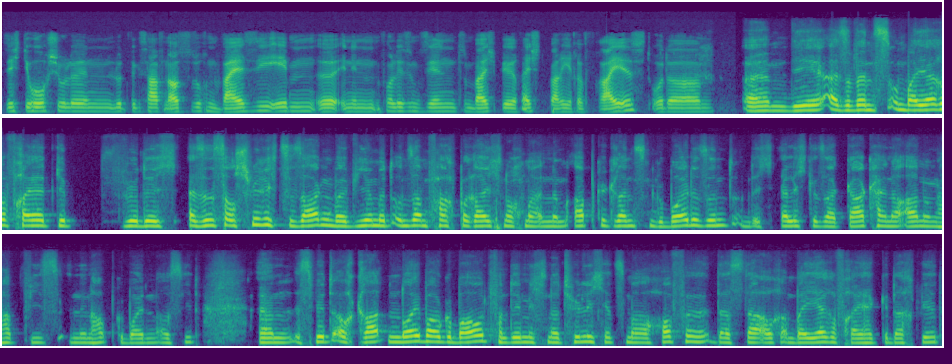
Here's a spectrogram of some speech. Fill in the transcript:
sich die Hochschule in Ludwigshafen auszusuchen, weil sie eben äh, in den Vorlesungssälen zum Beispiel recht barrierefrei ist oder? Ähm, nee, also wenn es um Barrierefreiheit gibt, würde ich, also es ist auch schwierig zu sagen, weil wir mit unserem Fachbereich nochmal in einem abgegrenzten Gebäude sind und ich ehrlich gesagt gar keine Ahnung habe, wie es in den Hauptgebäuden aussieht. Ähm, es wird auch gerade ein Neubau gebaut, von dem ich natürlich jetzt mal hoffe, dass da auch an Barrierefreiheit gedacht wird.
